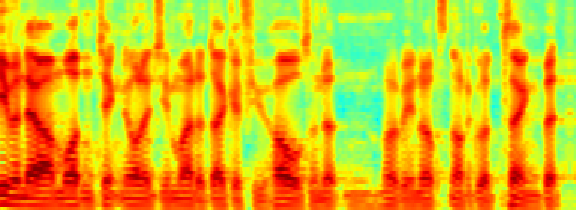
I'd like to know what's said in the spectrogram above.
even though our modern technology might have dug a few holes in it, and maybe it's not a good thing, but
